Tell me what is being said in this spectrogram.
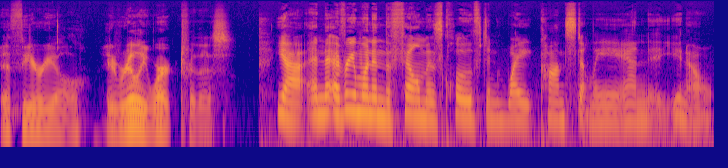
ethereal. It really worked for this. Yeah, and everyone in the film is clothed in white constantly, and you know,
